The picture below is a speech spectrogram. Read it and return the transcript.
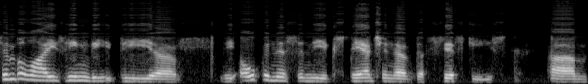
symbolizing the the uh, the openness and the expansion of the fifties. Um,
